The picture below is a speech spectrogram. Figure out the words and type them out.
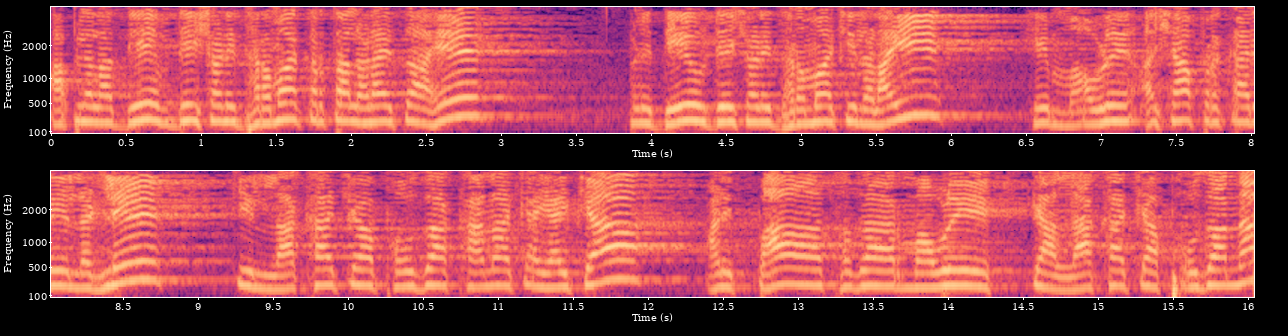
आपल्याला देव देश आणि धर्माकरता लढायचं आहे. आणि देव देश आणि धर्माची लढाई हे मावळे अशा प्रकारे लढले की लाखाच्या फौजा खानाच्या यायच्या आणि पाच हजार मावळे त्या लाखाच्या फौजांना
